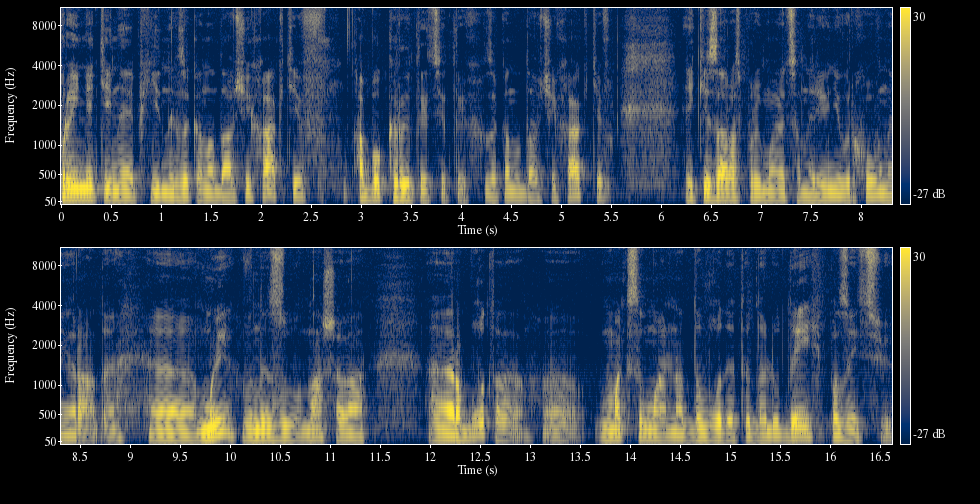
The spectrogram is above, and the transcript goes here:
прийнятті необхідних законодавчих актів або критиці тих законодавчих актів, які зараз приймаються на рівні Верховної Ради. Е, Ми внизу, наша е, робота е, максимально доводити до людей позицію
